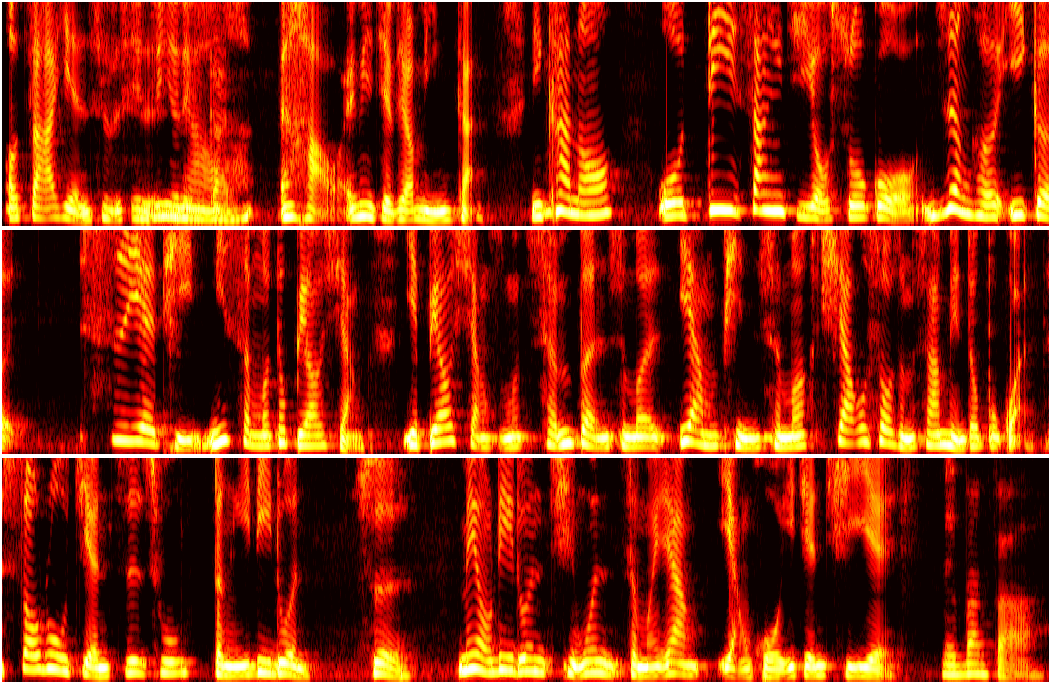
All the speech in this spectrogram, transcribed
哦，眨眼是不是？眼睛有点干。哎，好，Amy 姐比较敏感。你看哦，我第上一集有说过，任何一个。事业体，你什么都不要想，也不要想什么成本、什么样品、什么销售、什么商品都不管，收入减支出等于利润。是没有利润，请问怎么样养活一间企业？没办法，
